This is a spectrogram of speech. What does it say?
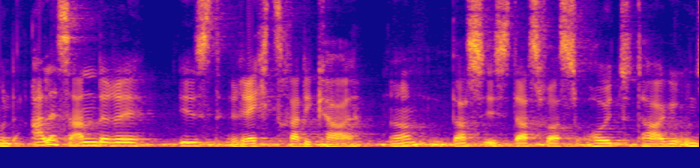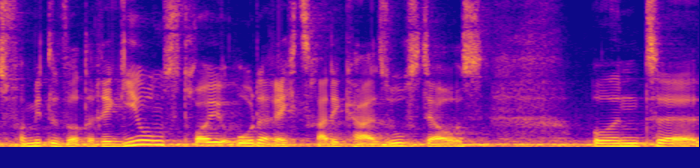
und alles andere ist rechtsradikal. Ja, das ist das, was heutzutage uns vermittelt wird. Regierungstreu oder rechtsradikal, suchst du aus. Und äh,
